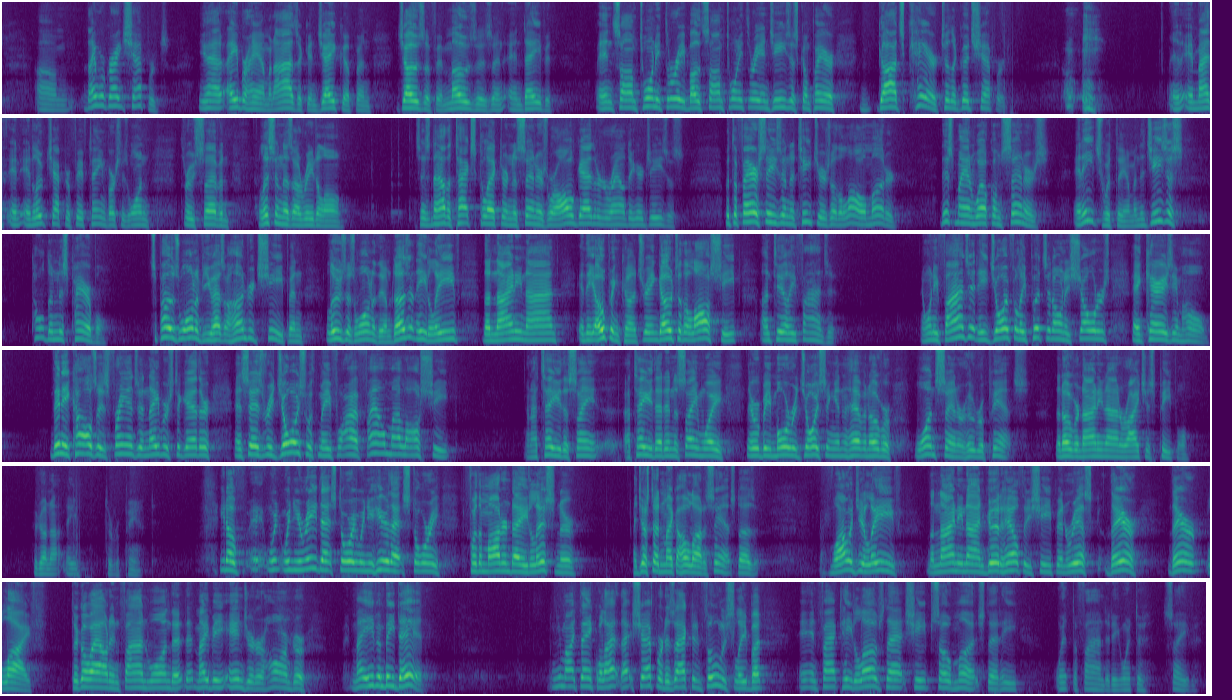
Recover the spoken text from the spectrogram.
um, they were great shepherds. You had Abraham and Isaac and Jacob and Joseph and Moses and, and David. In Psalm 23, both Psalm 23 and Jesus compare God's care to the Good Shepherd. in, in, Matthew, in, in Luke chapter 15, verses 1 through 7, listen as I read along. It says, Now the tax collector and the sinners were all gathered around to hear Jesus. But the Pharisees and the teachers of the law muttered, This man welcomes sinners and eats with them. And Jesus told them this parable. Suppose one of you has a hundred sheep and loses one of them. Doesn't he leave the 99 in the open country and go to the lost sheep until he finds it? And when he finds it, he joyfully puts it on his shoulders and carries him home. Then he calls his friends and neighbors together and says, Rejoice with me, for I have found my lost sheep. And I tell you the same, I tell you that in the same way, there will be more rejoicing in heaven over one sinner who repents than over 99 righteous people who do not need to repent. You know, when, when you read that story, when you hear that story for the modern day listener, it just doesn't make a whole lot of sense, does it? Why would you leave the 99 good, healthy sheep and risk their, their life to go out and find one that, that may be injured or harmed or may even be dead? You might think, well, that, that shepherd is acting foolishly, but in fact, he loves that sheep so much that he went to find it, he went to save it.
